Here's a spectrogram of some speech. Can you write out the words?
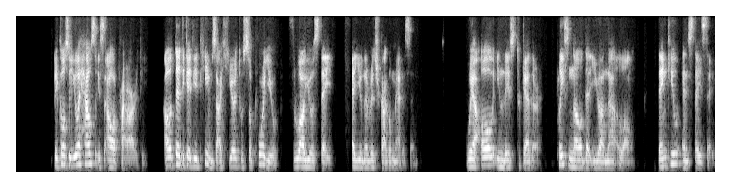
Because your health is our priority, our dedicated teams are here to support you throughout your stay at University of Chicago Medicine. We are all in this together. Please know that you are not alone. Thank you and stay safe.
